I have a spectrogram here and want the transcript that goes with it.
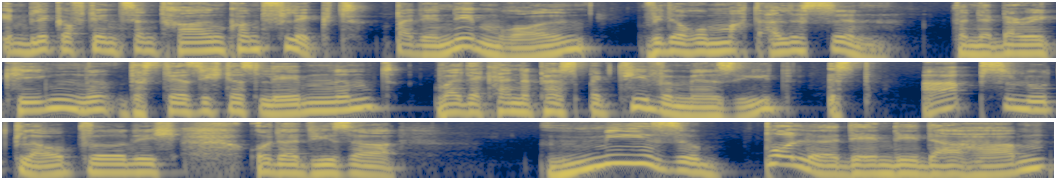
im Blick auf den zentralen Konflikt. Bei den Nebenrollen wiederum macht alles Sinn. Wenn der Barry Keegan, ne, dass der sich das Leben nimmt, weil der keine Perspektive mehr sieht, ist absolut glaubwürdig. Oder dieser miese Bulle, den die da haben.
